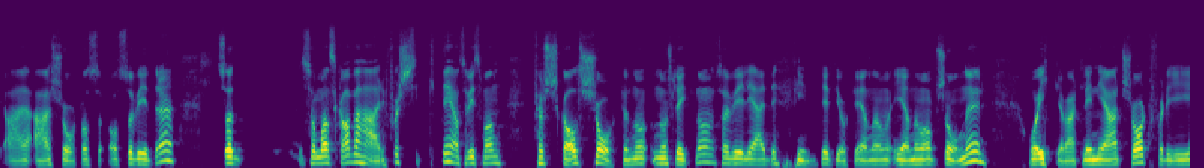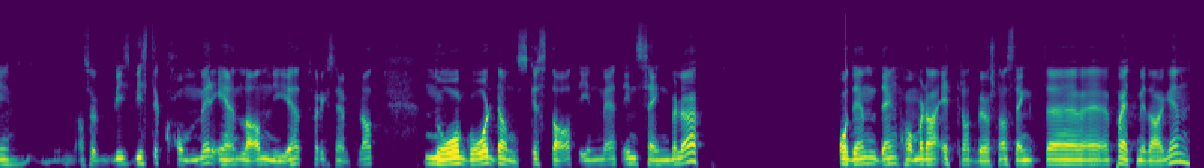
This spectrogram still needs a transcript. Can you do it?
er, short osv. Så, videre. så så man skal være forsiktig. altså Hvis man først skal shorte no, noe slikt nå, så ville jeg definitivt gjort det gjennom, gjennom opsjoner, og ikke vært lineært short. fordi altså, hvis, hvis det kommer en eller annen nyhet, f.eks. at nå går danske stat inn med et insane beløp, og den, den kommer da etter at børsen har stengt uh, på ettermiddagen,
